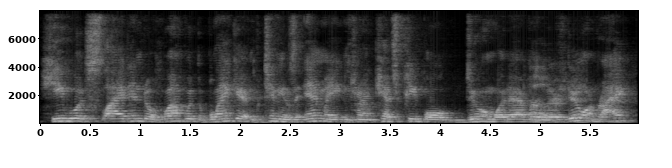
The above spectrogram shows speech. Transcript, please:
he would slide into a bunk with the blanket and pretend he was an inmate and try and catch people doing whatever Oh, they're shit. doing, right?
